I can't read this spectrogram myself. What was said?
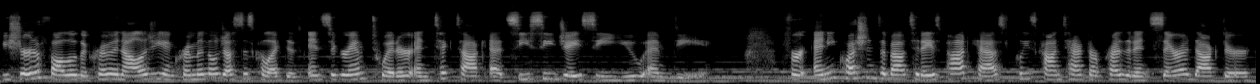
Be sure to follow the Criminology and Criminal Justice Collective's Instagram, Twitter, and TikTok at CCJCUMD. For any questions about today's podcast, please contact our president, Sarah Doctor,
